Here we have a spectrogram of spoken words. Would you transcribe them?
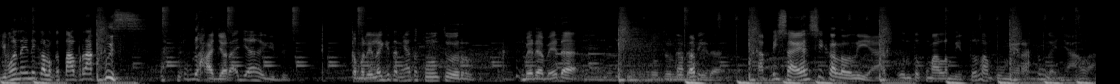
Gimana ini kalau ketabrak bus? Itu udah hajar aja gitu. Kembali lagi ternyata kultur beda-beda kultur Tapi- beda-beda Tapi saya sih kalau lihat untuk malam itu lampu merah tuh nggak nyala.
